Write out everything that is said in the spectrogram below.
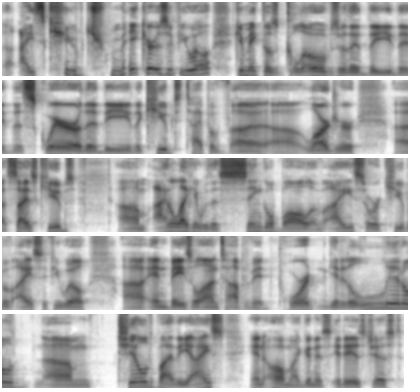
ice cube makers, if you will. You can make those globes or the, the, the, the square or the, the, the cubed type of larger size cubes. Um, I like it with a single ball of ice or a cube of ice, if you will, uh, and basil on top of it. Pour it, get it a little um, chilled by the ice, and oh my goodness, it is just,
